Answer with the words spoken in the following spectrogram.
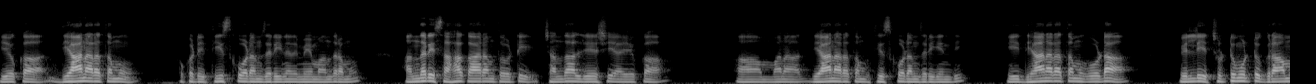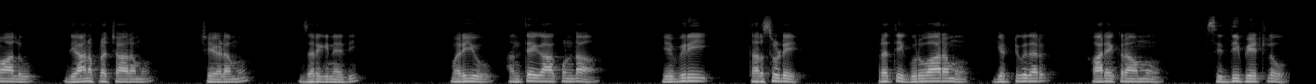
ఈ యొక్క ధ్యాన రథము ఒకటి తీసుకోవడం జరిగినది మేమందరము. అందరి సహకారంతో చందాలు చేసి ఆ యొక్క మన ధ్యానరథము తీసుకోవడం జరిగింది. ఈ ధ్యాన కూడా వెళ్ళి చుట్టుముట్టు గ్రామాలు ధ్యాన ప్రచారము చేయడము జరిగినది. మరియు అంతేకాకుండా ఎవ్రీ థర్సుడే ప్రతి గురువారము గెట్ టుగెదర్ కార్యక్రమము సిద్దిపేటలో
